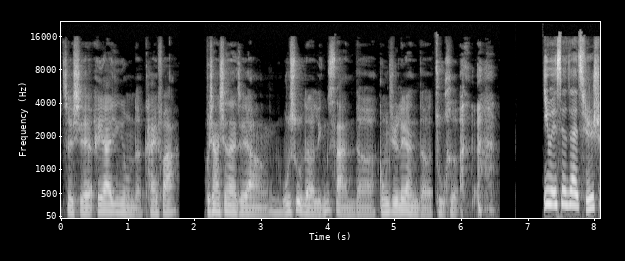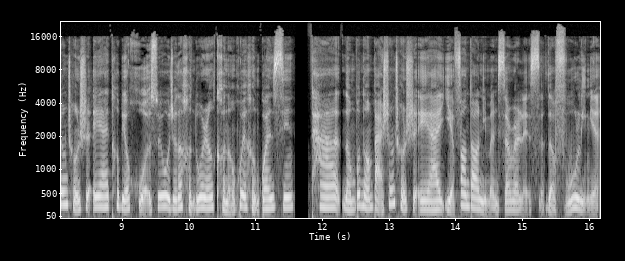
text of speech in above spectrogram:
这些 AI 应用的开发。不像现在这样无数的零散的工具链的组合，因为现在其实生成式 AI 特别火，所以我觉得很多人可能会很关心它能不能把生成式 AI 也放到你们 serverless 的服务里面。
